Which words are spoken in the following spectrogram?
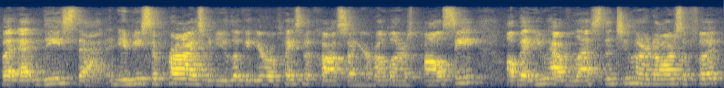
but at least that. And you'd be surprised when you look at your replacement cost on your homeowner's policy. I'll bet you have less than two hundred dollars a foot.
